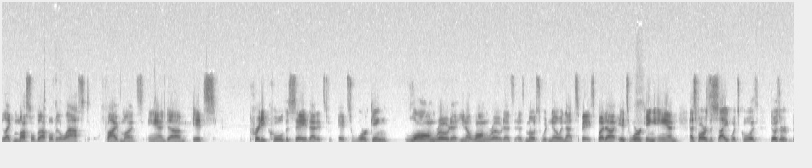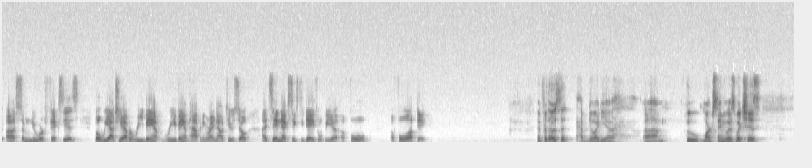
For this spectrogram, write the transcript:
like muscled up over the last five months. And um, it's pretty cool to say that it's, it's working long road, you know, long road as, as most would know in that space, but uh, it's working. And as far as the site, what's cool is those are uh, some newer fixes but we actually have a revamp revamp happening right now too. So I'd say next 60 days will be a, a full a full update. And for those that have no idea um, who Mark Samuel is, which is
